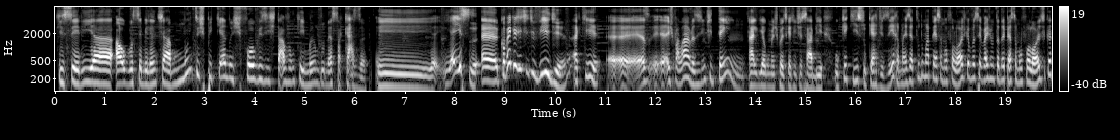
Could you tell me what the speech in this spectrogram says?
que seria algo semelhante a muitos pequenos fogos estavam queimando nessa casa. E, e é isso. É, como é que a gente divide aqui é, as, as, palavras? A gente tem ali algumas coisas que a gente sabe o que, que isso quer dizer, mas é tudo uma peça morfológica. Você vai juntando a peça morfológica,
